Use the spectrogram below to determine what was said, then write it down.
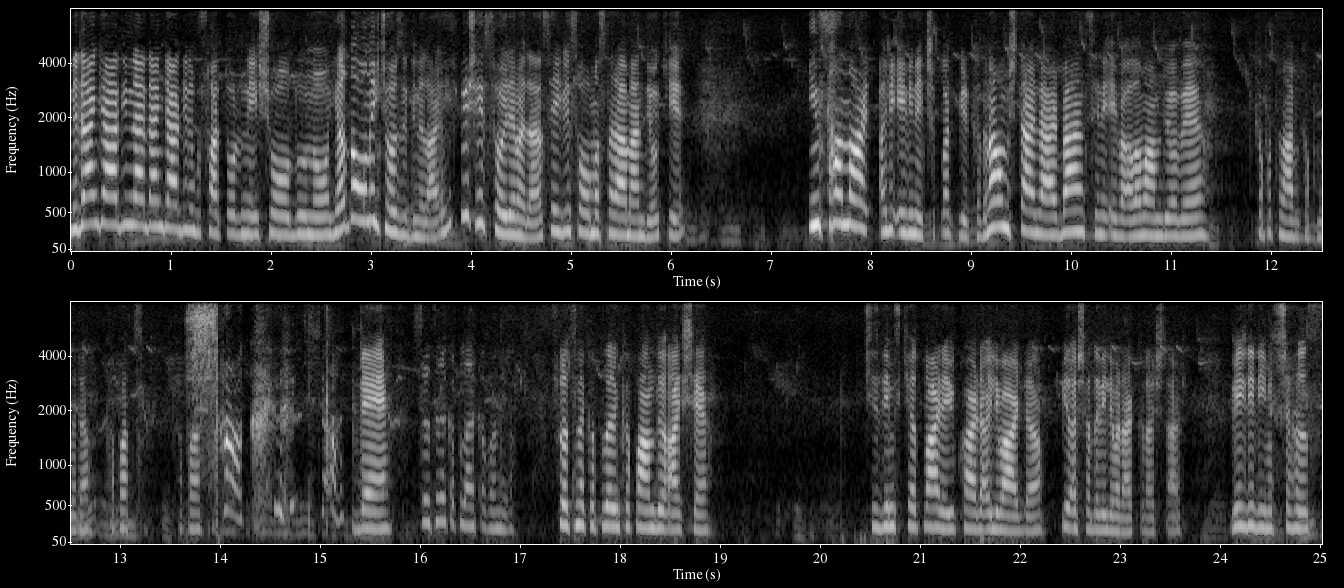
neden geldiğini, nereden geldiğini, bu saatte orada ne işi olduğunu ya da onu hiç özlediğini dair hiçbir şey söylemeden sevgilisi olmasına rağmen diyor ki insanlar Ali evine çıplak bir kadın almış derler. Ben seni eve alamam diyor ve kapatın abi kapıları. Kapat. Kapat. Şak. Şak. Ve Suratına kapılar kapanıyor. Suratına kapıların kapandığı Ayşe. Çizdiğimiz kağıt var ya yukarıda Ali vardı. Bir aşağıda Veli var arkadaşlar. Veli dediğimiz şahıs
